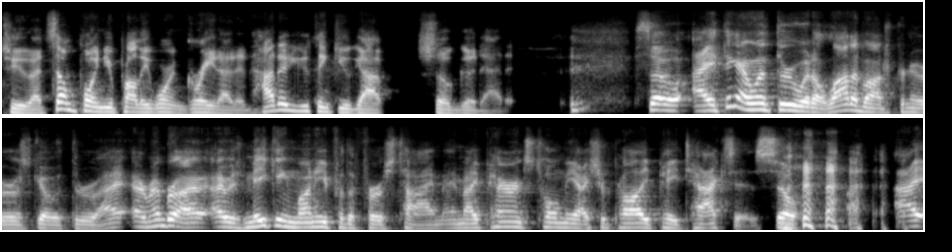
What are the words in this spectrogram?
to at some point you probably weren't great at it. How do you think you got so good at it? So I think I went through what a lot of entrepreneurs go through. I, I remember I, I, was making money for the first time, and my parents told me I should probably pay taxes. So I,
